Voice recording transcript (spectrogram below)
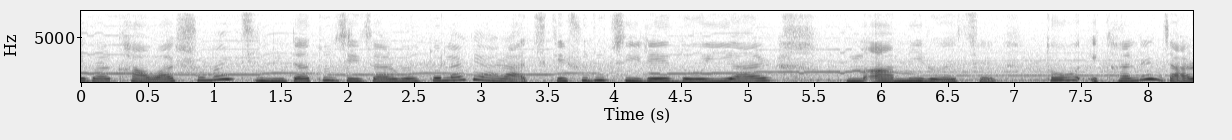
এবার খাওয়ার সময় চিনিটা তো যে যার মতো লাগে, আর আজকে শুধু চিড়ে, দই আর আমি রয়েছে। তো এখানে যার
